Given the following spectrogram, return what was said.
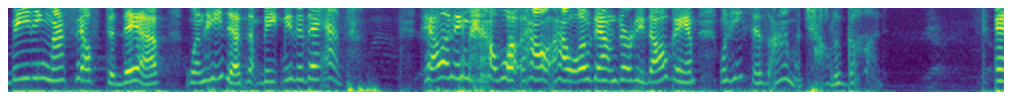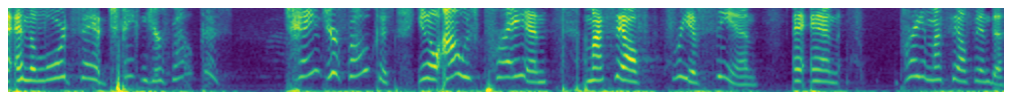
beating myself to death when He doesn't beat me to death. Telling Him how, how, how low down dirty dog I am when He says, I'm a child of God. And, and the Lord said, change your focus change your focus. You know, I was praying myself free of sin and, praying myself into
